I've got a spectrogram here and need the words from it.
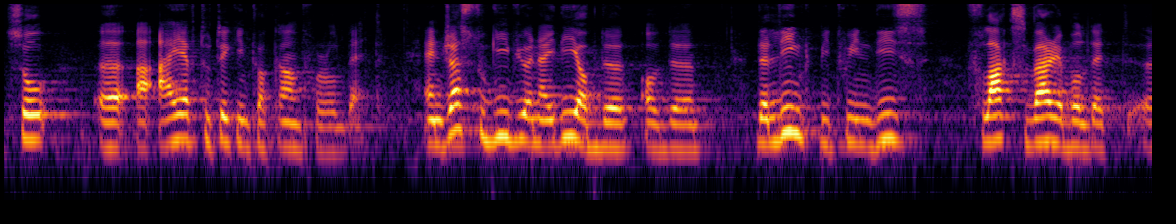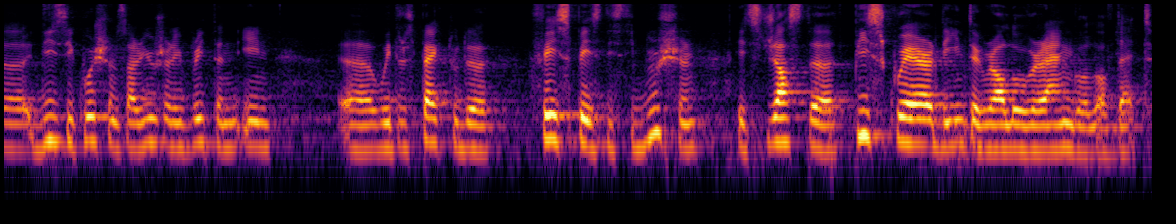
So uh, I have to take into account for all that. And just to give you an idea of the, of the, the link between these flux variable that uh, these equations are usually written in uh, with respect to the phase space distribution, it's just the p squared, the integral over angle of that.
